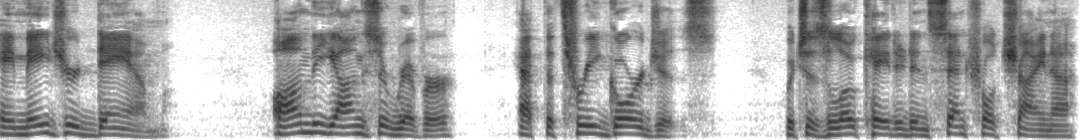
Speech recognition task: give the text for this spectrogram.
a major dam on the Yangtze River at the Three Gorges, which is located in central China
